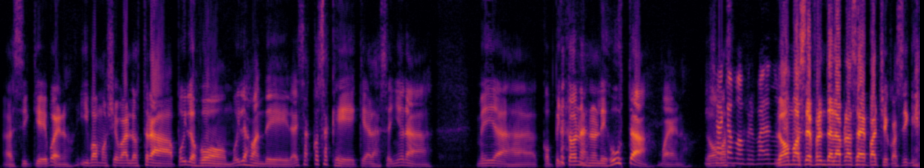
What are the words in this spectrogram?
Así que, bueno, y vamos a llevar los trapos y los bombos y las banderas, esas cosas que, que a las señoras media copetonas no les gusta. Bueno, Y lo ya vamos, a- estamos preparando lo vamos a hacer frente a la plaza de Pacheco, así que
